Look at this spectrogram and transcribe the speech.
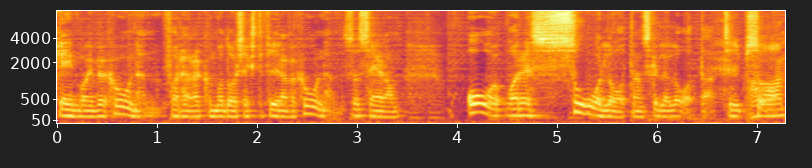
Gameboy-versionen får höra Commodore 64-versionen så säger de Åh, var det så låten skulle låta? Typ så.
